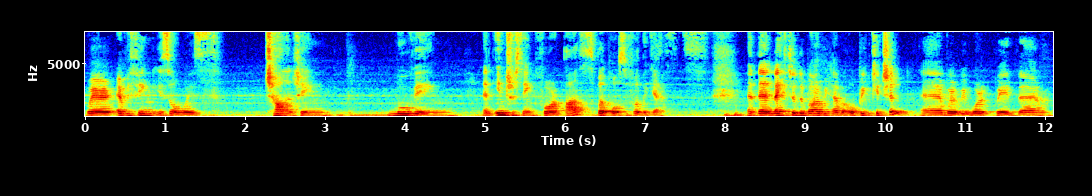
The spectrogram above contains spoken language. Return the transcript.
where everything is always challenging, moving, and interesting for us, but also for the guests. And then next to the bar, we have an open kitchen uh, where we work with um,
